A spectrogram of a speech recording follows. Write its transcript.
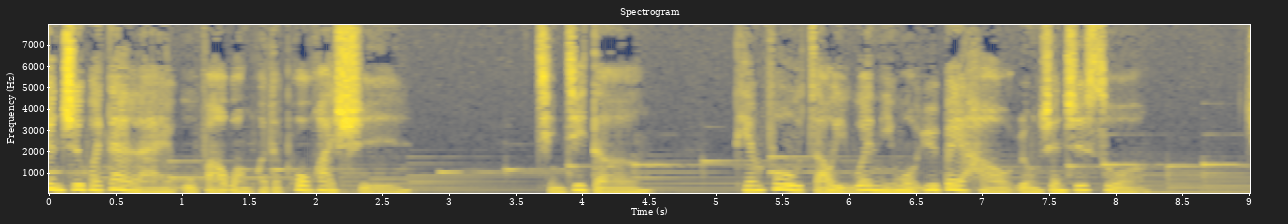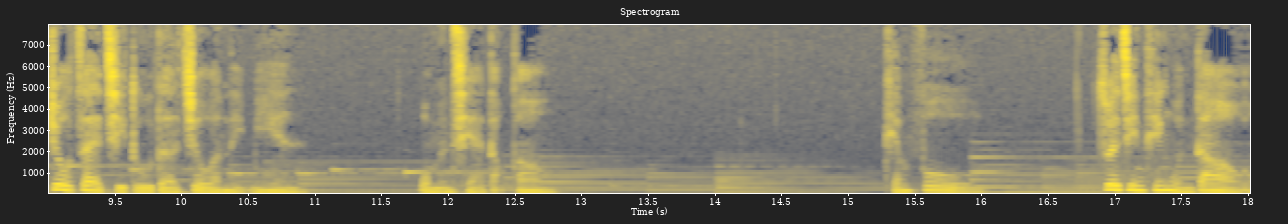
甚至会带来无法挽回的破坏时，请记得，天父早已为你我预备好容身之所。就在基督的救恩里面，我们起来祷告。天父，最近听闻到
